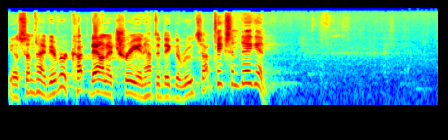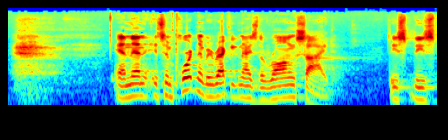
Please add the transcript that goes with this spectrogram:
You know, sometimes you ever cut down a tree and have to dig the roots out? Take some digging. And then it's important that we recognize the wrong side. These, these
